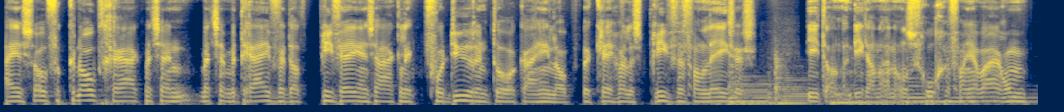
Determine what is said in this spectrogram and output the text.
Hij is zo verknoopt geraakt met zijn, met zijn bedrijven dat privé en zakelijk voortdurend door elkaar heen lopen. We kregen wel eens brieven van lezers die, dan, die dan aan ons vroegen van ja, waarom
